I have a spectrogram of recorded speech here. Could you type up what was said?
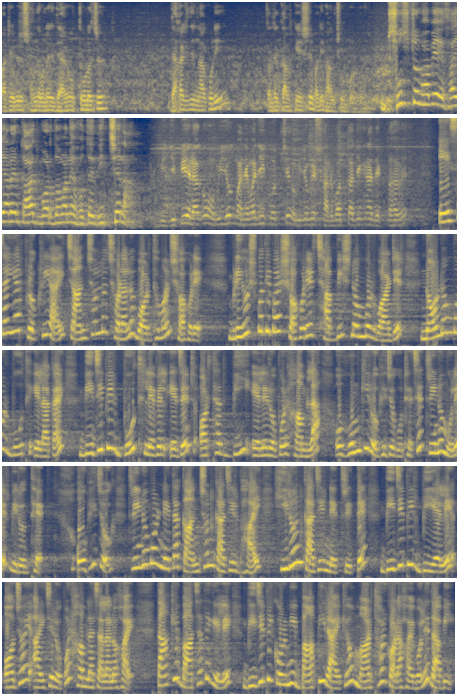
Party অফিসের সন্ধ্যাবেলায় দেখা করতে বলেছে দেখা যদি না করি তাহলে কালকে এসে বাড়ি ভাঙচুর করবে। সুষ্ঠুভাবে এসআইআরের কাজ বর্ধমানে হতে দিচ্ছে না। বিজেপি এরকম অভিযোগ মাঝে মাঝেই করছে অভিযোগের সারবত্তা আছে কিনা দেখতে হবে। এসআইআর প্রক্রিয়ায় চাঞ্চল্য ছড়ালো বর্ধমান শহরে। বৃহস্পতিবার শহরের ২৬ নম্বর ওয়ার্ডের ন নম্বর বুথ এলাকায় বিজেপির বুথ লেভেল এজেন্ট অর্থাৎ বিএল এর ওপর হামলা ও হুমকির অভিযোগ উঠেছে তৃণমূলের বিরুদ্ধে। অভিযোগ, তৃণমূল নেতা কাঞ্চন কাজীর ভাই হিরণ কাজীর নেতৃত্বে বিজেপির বিএলএ অজয় আইচের ওপর হামলা চালানো হয়। তাকে বাঁচাতে গেলে বিজেপি কর্মী বাপি রায়কেও মারধর করা হয় বলে দাবি।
